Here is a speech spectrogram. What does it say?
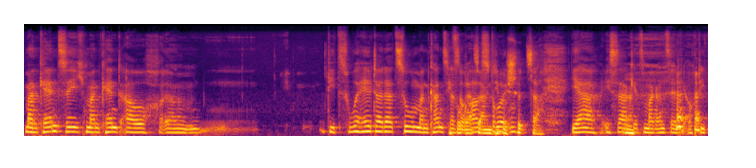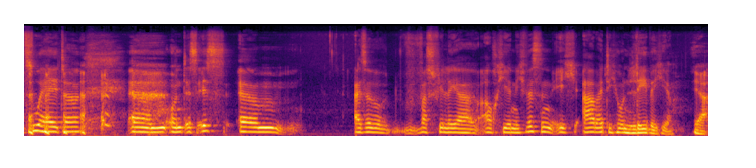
Man kennt sich, man kennt auch ähm, die Zuhälter dazu, man kann es ja so gerade sagen, die ausdrücken. Beschützer. Ja, ich sage jetzt mal ganz ehrlich, auch die Zuhälter. ähm, und es ist, ähm, also was viele ja auch hier nicht wissen, ich arbeite hier und lebe hier. Ja.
